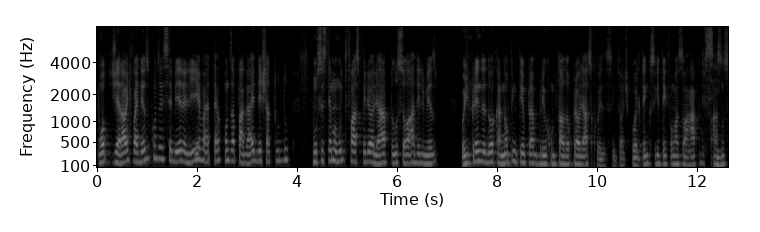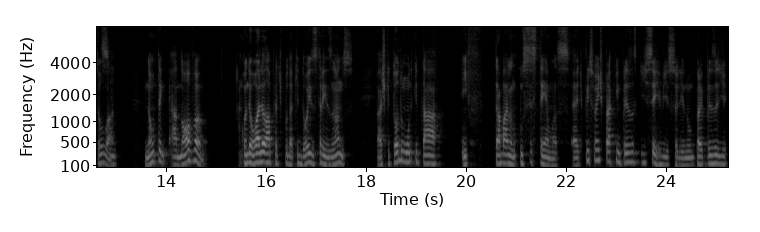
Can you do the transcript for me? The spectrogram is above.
ponto geral, a gente vai desde o quanto receber ali, vai até quantos apagar e deixar tudo num sistema muito fácil para ele olhar pelo celular dele mesmo. Hoje, empreendedor, cara, não tem tempo para abrir o computador para olhar as coisas. Então, tipo, ele tem que conseguir ter informação rápida e fácil Sim, no celular. sim. Não tem. A nova. Quando eu olho lá para tipo, daqui dois, três anos, eu acho que todo mundo que tá em- trabalhando com sistemas, é, tipo, principalmente para empresas de serviço ali, para empresas de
